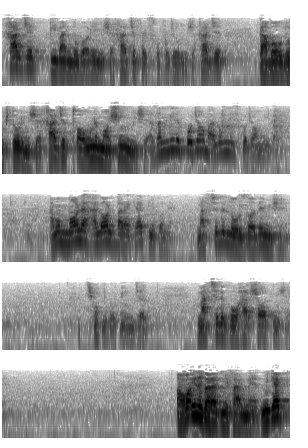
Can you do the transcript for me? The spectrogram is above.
خرج بیبندوباری میشه خرج فسق و فجور میشه خرج دوا و دکتر میشه خرج تاون ماشین میشه. اصلا میره کجا؟ معلوم نیست کجا میره. اما مال حلال برکت می‌کنه. مسجد لرزاده میشه. چون اینجا مسجد گوهرشاد میشه. آقا اینو دارد میفرماید. میگه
